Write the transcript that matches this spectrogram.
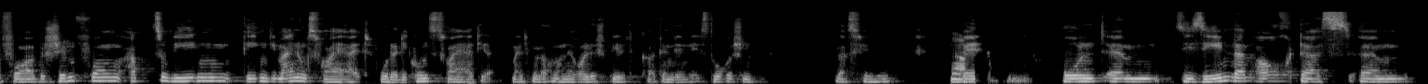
vor Beschimpfung abzuwägen gegen die Meinungsfreiheit oder die Kunstfreiheit, die manchmal auch noch eine Rolle spielt, gerade in den historischen Blasphemien. Ja. Und ähm, Sie sehen dann auch, dass ähm,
